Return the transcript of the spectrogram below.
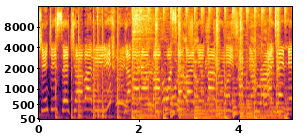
kintiisa ekyababiri njagala mbakwasaganye nga luli ate ne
